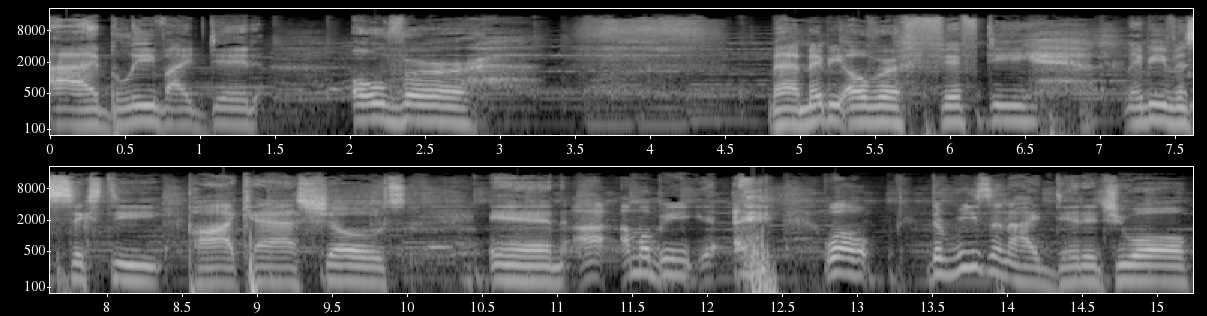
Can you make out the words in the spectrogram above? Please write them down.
I believe I did over man, maybe over 50, maybe even 60 podcast shows. And I, am going to be, well, the reason I did it, you all,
